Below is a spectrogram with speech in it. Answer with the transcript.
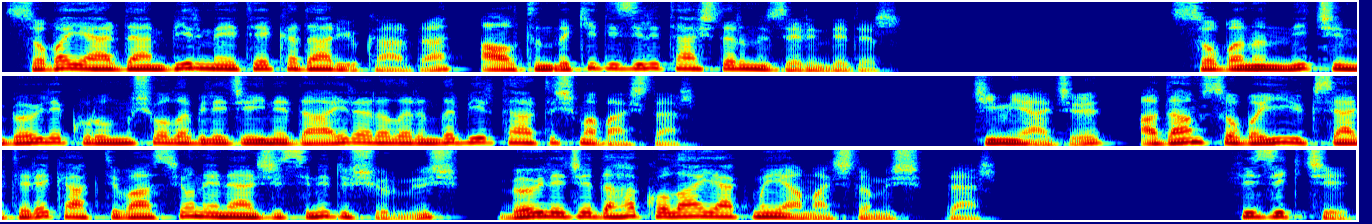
Soba yerden bir mt kadar yukarıda, altındaki dizili taşların üzerindedir. Sobanın niçin böyle kurulmuş olabileceğine dair aralarında bir tartışma başlar. Kimyacı, adam sobayı yükselterek aktivasyon enerjisini düşürmüş, böylece daha kolay yakmayı amaçlamış, der. Fizikçi,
